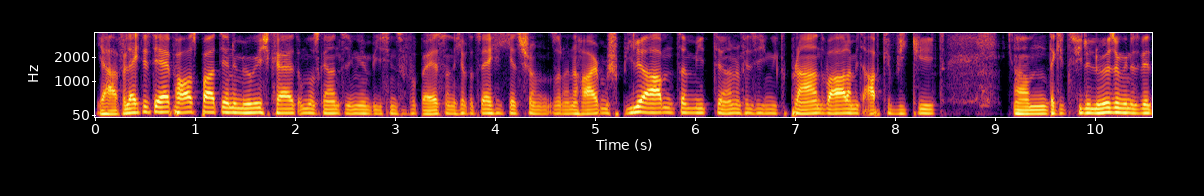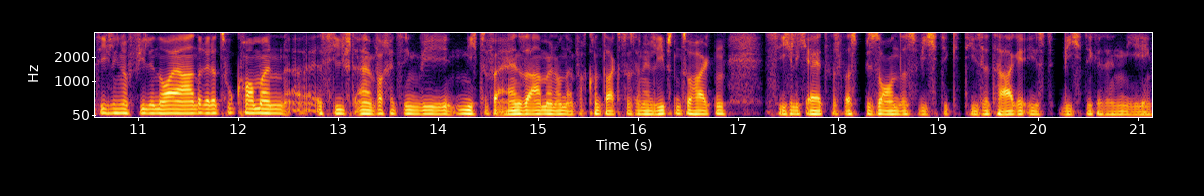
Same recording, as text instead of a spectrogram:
Ja, vielleicht ist die App House Party eine Möglichkeit, um das Ganze irgendwie ein bisschen zu verbessern. Ich habe tatsächlich jetzt schon so einen halben Spieleabend damit, der für sich irgendwie geplant war, damit abgewickelt. Ähm, da gibt es viele Lösungen, es wird sicherlich noch viele neue andere dazukommen. Äh, es hilft einfach jetzt irgendwie nicht zu vereinsamen und einfach Kontakt zu seinen Liebsten zu halten. Sicherlich etwas, was besonders wichtig dieser Tage ist, wichtiger denn je.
